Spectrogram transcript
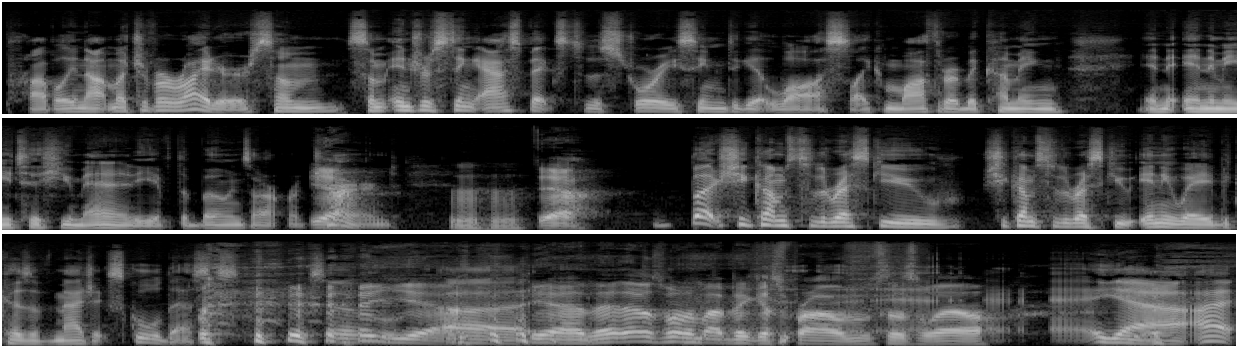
probably not much of a writer. Some some interesting aspects to the story seem to get lost, like Mothra becoming an enemy to humanity if the bones aren't Yeah. returned. hmm Yeah. But she comes to the rescue. She comes to the rescue anyway because of magic school desks. So, yeah. uh, yeah. That, that was one of my biggest problems as well. Yeah, I.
